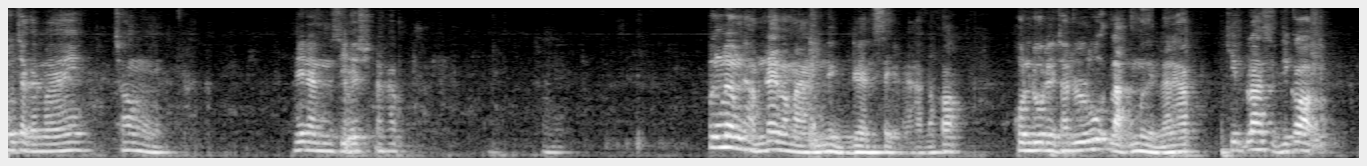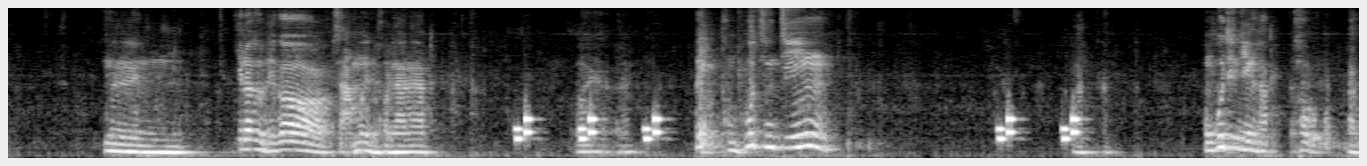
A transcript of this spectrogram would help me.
รู้จักกันไหมช่องนิรันซีเอชนะครับเพิ่งเริ่มทำได้ประมาณหนึ่งเดือนเศษนะครับ แล้วก็คนดูเนี่ยทะลุหลักหมื่นแล้วนะครับ คลิปล่าสุดที่ก็หมื่น คลิปล่าสุดนี้ก็สามหมื่นคนแล้วนะครับ เฮ้ย ผมพูดจริง ๆ ผมพูดจริง ๆ ครับเขาแบบ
